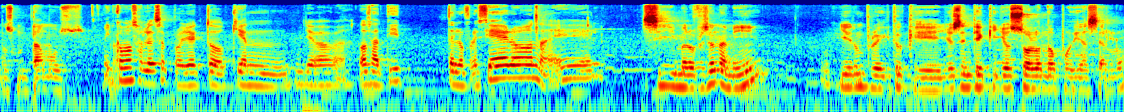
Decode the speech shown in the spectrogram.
nos juntamos. ¿Y cómo salió ese proyecto? ¿Quién llevaba? O sea, ¿a ti te lo ofrecieron? ¿A él? Sí, me lo ofrecieron a mí y era un proyecto que yo sentía que yo solo no podía hacerlo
